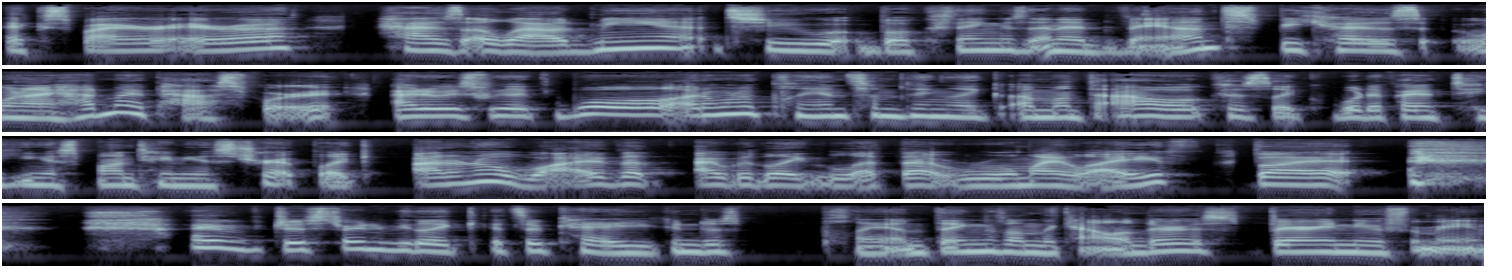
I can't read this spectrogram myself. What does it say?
expire era has allowed me to book things in advance because when i had my passport i'd always be like well i don't want to plan something like a month out because like what if i'm taking a spontaneous trip? Like i don't know why that i would like let that rule my life but i've just tried to be like it's okay you can just plan things on the calendar it's very new for me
